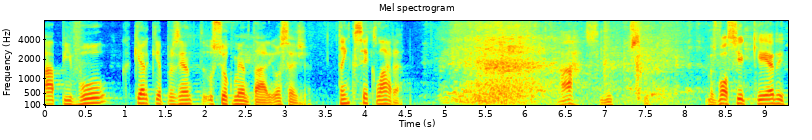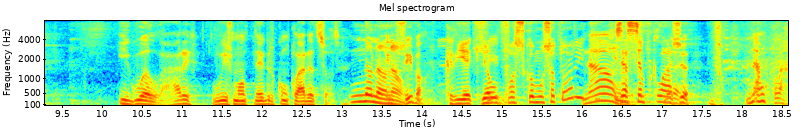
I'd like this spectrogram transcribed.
à pivô que quer que apresente o seu comentário. Ou seja, tem que ser clara. Ah, sim, percebi. Mas você quer igualar Luís Montenegro com Clara de Souza? Não, não, não. Impossível. Queria que ele fosse como o Sator e Não, quisesse sempre clara. mas, não, claro.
